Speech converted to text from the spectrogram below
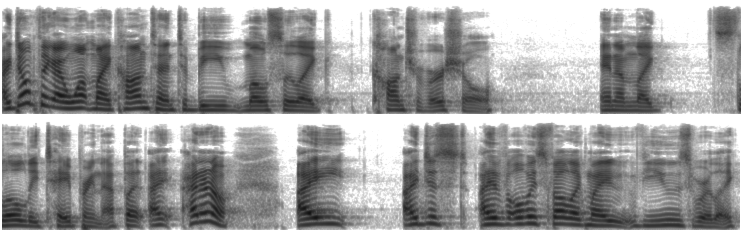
I don't think i want my content to be mostly like controversial and i'm like slowly tapering that but i i don't know. I i just i've always felt like my views were like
